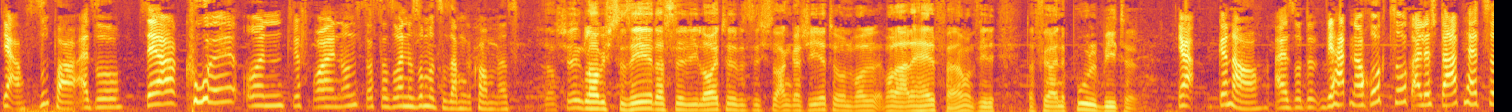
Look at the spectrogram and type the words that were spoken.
ja, super. Also sehr cool und wir freuen uns, dass da so eine Summe zusammengekommen ist. Es ist auch schön, glaube ich, zu sehen, dass die Leute sich so engagierte und wollen, wollen alle helfen und sie dafür eine Pool bieten. Ja, genau. Also wir hatten auch ruckzuck alle Startplätze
